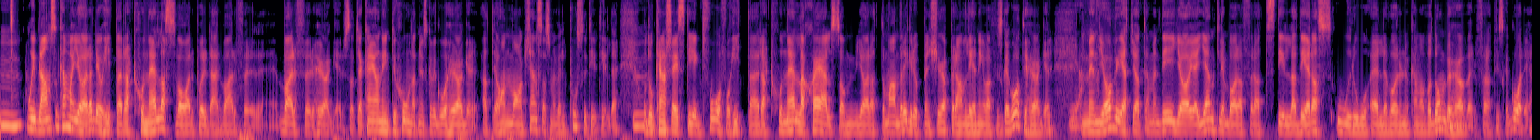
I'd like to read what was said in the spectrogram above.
Mm. Och ibland så kan man göra det och hitta rationella svar på det där varför, varför höger. Så att jag kan ju ha en intuition att nu ska vi gå höger, att jag har en magkänsla som är väldigt positiv till det. Mm. Och då kanske är steg två få hitta rationella skäl som gör att de andra i gruppen köper anledningen varför vi ska gå till höger. Ja. Men jag vet ju att ja, men det gör jag egentligen bara för att stilla deras oro eller vad det nu kan vara, vad de mm. behöver för att vi ska gå det.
